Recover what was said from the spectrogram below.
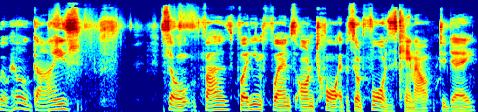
Well, hello guys. So, Faz, Freddy and Friends on Tour episode 4 just came out today.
